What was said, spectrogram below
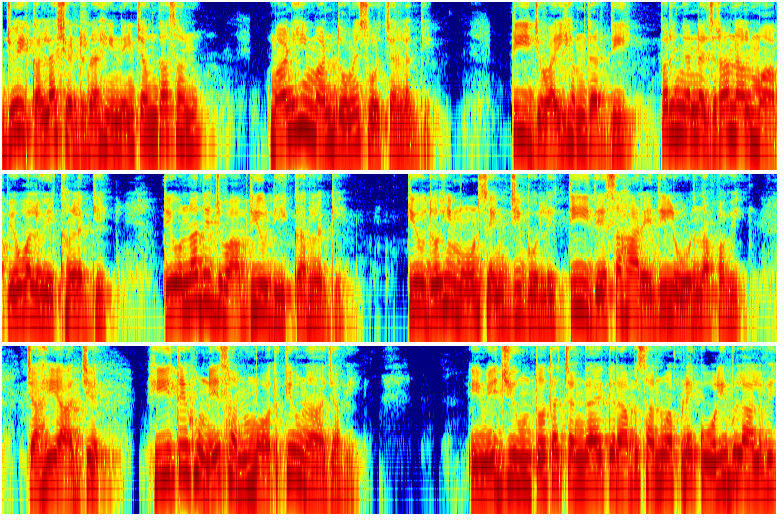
ਜੋ ਇਕੱਲਾ ਛੱਡਣਾ ਹੀ ਨਹੀਂ ਚਾਹੁੰਦਾ ਸਾਨੂੰ। ਮਨ ਹੀ ਮਨ ਦੋਵੇਂ ਸੋਚਣ ਲੱਗੇ। ਧੀ ਜਵਾਈ ਹਮਦਰਦੀ ਭਰੀਆਂ ਨਜ਼ਰਾਂ ਨਾਲ ਮਾਪਿਓ ਵੱਲ ਵੇਖਣ ਲੱਗੇ ਤੇ ਉਹਨਾਂ ਦੇ ਜਵਾਬ ਦੀ ਉਡੀਕ ਕਰਨ ਲੱਗੇ ਕਿ ਉਦੋਂ ਹੀ ਮੋਹਨ ਸਿੰਘ ਜੀ ਬੋਲੇ, ਧੀ ਦੇ ਸਹਾਰੇ ਦੀ ਲੋੜ ਨਾ ਪਵੇ। ਚਾਹੇ ਅੱਜ ਹੀ ਤੇ ਹੁਣੇ ਸਾਨੂੰ ਮੌਤ ਕਿਉਂ ਨਾ ਆ ਜਾਵੇ? ਇਵੇਂ ਜਿਉਣ ਤੋਂ ਤਾਂ ਚੰਗਾ ਹੈ ਕਿ ਰੱਬ ਸਾਨੂੰ ਆਪਣੇ ਕੋਲ ਹੀ ਬੁਲਾ ਲਵੇ।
